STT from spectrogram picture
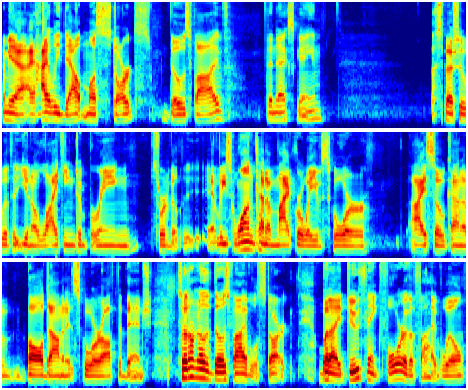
I mean, I highly doubt Muss starts those five the next game, especially with you know liking to bring sort of at least one kind of microwave scorer, ISO kind of ball dominant scorer off the bench. So I don't know that those five will start, but I do think four of the five will.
